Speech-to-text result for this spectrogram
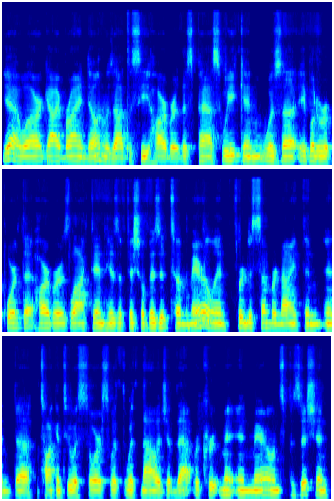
Yeah, well, our guy Brian Dohn was out to see Harbor this past week and was uh, able to report that Harbor has locked in his official visit to Maryland for December 9th. And, and uh, talking to a source with, with knowledge of that recruitment in Maryland's position,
